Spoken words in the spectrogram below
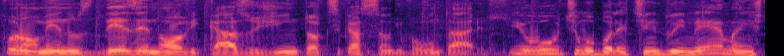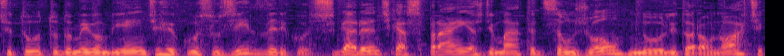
foram ao menos 19 casos de intoxicação de voluntários. E o último boletim do INEMA, Instituto do Meio Ambiente e Recursos Hídricos, garante que as praias de Mata de São João, no litoral norte,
